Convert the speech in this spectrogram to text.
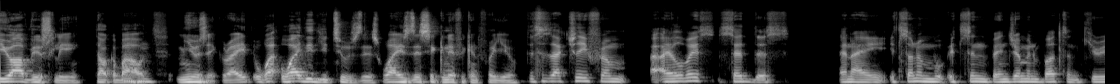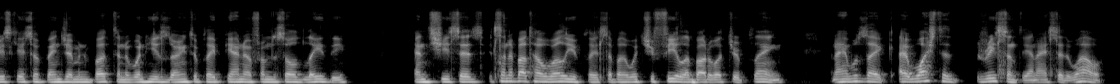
you obviously talk about mm-hmm. music, right? Why, why did you choose this? Why is this significant for you? this is actually from I always said this, and I it's on a it's in Benjamin Button, Curious Case of Benjamin Button, when he's learning to play piano from this old lady, and she says it's not about how well you play, it's about what you feel about what you're playing. And I was like, I watched it recently, and I said, wow,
